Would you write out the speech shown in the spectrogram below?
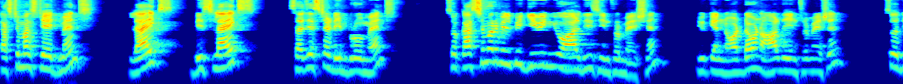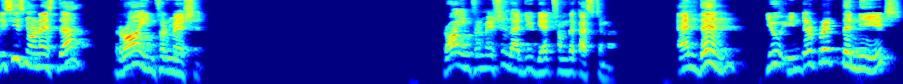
customer statement, likes, dislikes, suggested improvement. So customer will be giving you all this information. You can note down all the information. So this is known as the raw information. Raw information that you get from the customer. And then you interpret the needs,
